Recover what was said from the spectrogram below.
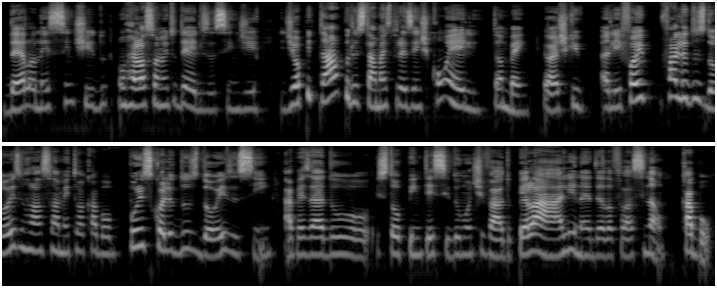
dela nesse sentido no relacionamento deles, assim, de, de optar por estar mais presente com ele também. Eu acho que ali foi falha dos dois, o relacionamento acabou por escolha dos dois, assim. Apesar do Stopin ter sido motivado pela Ali, né, dela falar assim: não, acabou,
